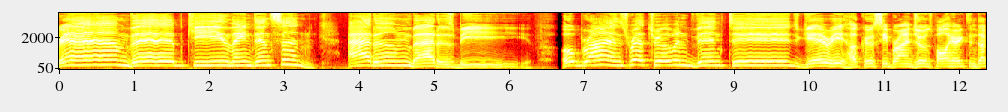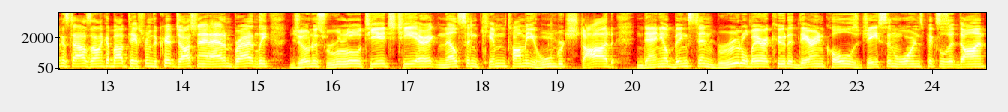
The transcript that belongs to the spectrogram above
Graham Webb, Key Lane Denson, Adam Battersby, O'Brien's Retro and Vintage, Gary Hucker, C. Brian Jones, Paul Harrington, Duncan Styles, Alan Kebab, Tapes from the Crypt, Josh Nant, Adam Bradley, Jonas Rulo, THT, Eric Nelson, Kim Tommy, Humbert Stad, Daniel Bingston, Brutal Barracuda, Darren Coles, Jason Warren's Pixels at Dawn,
